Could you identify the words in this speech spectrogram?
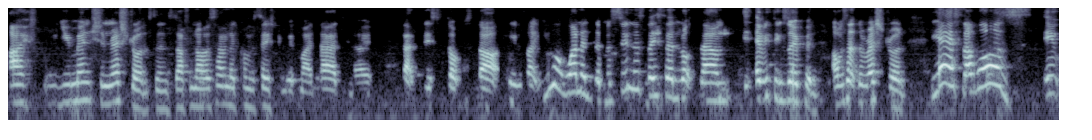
I you mentioned restaurants and stuff, and I was having a conversation with my dad. You know that this stop start. He was like, "You were one of them." As soon as they said lockdown, everything's open. I was at the restaurant. Yes, I was. It,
